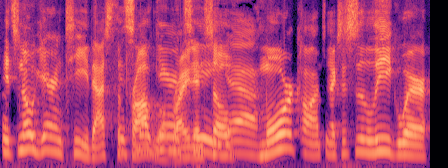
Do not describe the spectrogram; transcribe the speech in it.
it's no guarantee. That's the problem, no right? And so, yeah. more context. This is a league where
